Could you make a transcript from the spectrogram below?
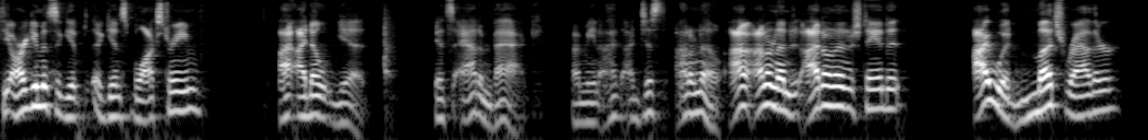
The arguments against Blockstream, I, I don't get. It's Adam Back. I mean, I, I just, I don't know. I, I don't under, I don't understand it. I would much rather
